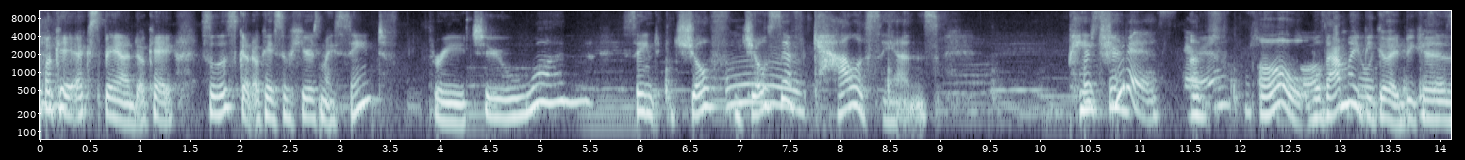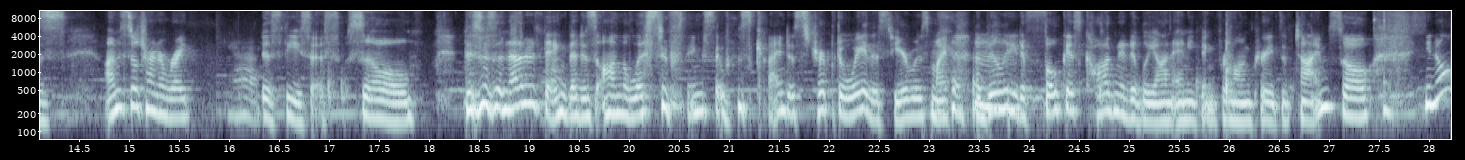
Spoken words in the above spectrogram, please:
okay, expand. Okay, so this is good. Okay, so here's my saint. Three, two, one. Saint jo- mm. Joseph Calasanz. For Patron. students, of- Erin. which is oh, well, that might be good because I'm still trying to write Yeah. this thesis. So this is another thing that is on the list of things that was kind of stripped away this year was my ability to focus cognitively on anything for long periods of time. So, you know,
